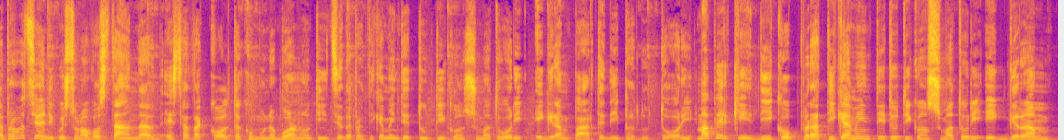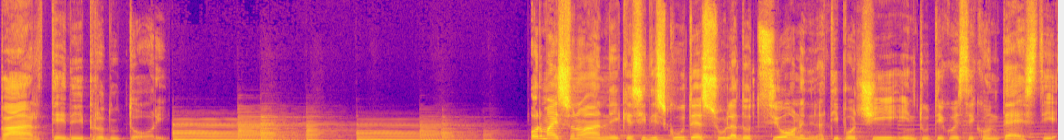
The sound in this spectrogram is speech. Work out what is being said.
L'approvazione di questo nuovo standard è stata accolta come una buona notizia da praticamente tutti i consumatori e gran parte dei produttori. Ma perché dico praticamente tutti i consumatori e gran parte dei produttori? Ormai sono anni che si discute sull'adozione della tipo C in tutti questi contesti,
